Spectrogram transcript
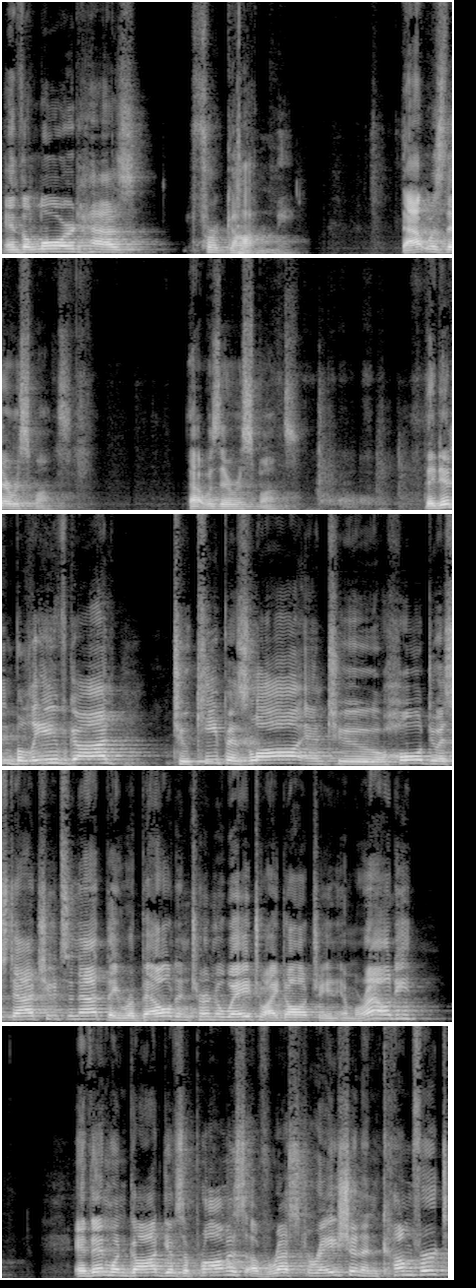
and the Lord has forgotten me. That was their response. That was their response. They didn't believe God to keep his law and to hold to his statutes and that. They rebelled and turned away to idolatry and immorality. And then when God gives a promise of restoration and comfort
